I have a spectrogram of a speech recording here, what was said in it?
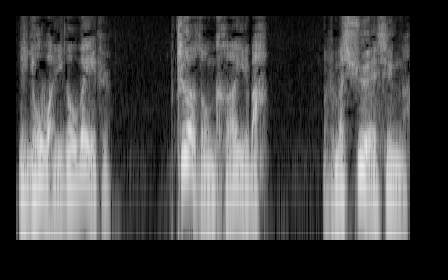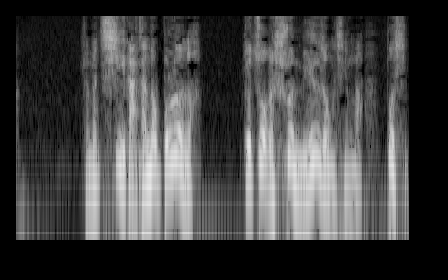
也有我一个位置，这总可以吧？有什么血性啊，什么气概，咱都不论了，就做个顺民总行吧？不行，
